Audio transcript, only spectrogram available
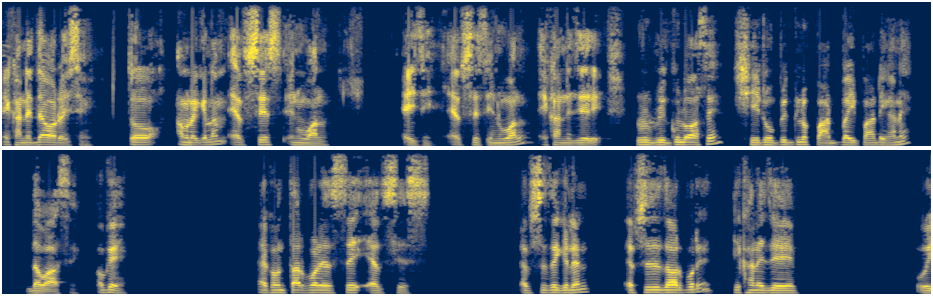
এখানে দেওয়া রয়েছে। তো আমরা গেলাম অ্যাবসেস ইন ওয়াল এই যে অ্যাবসেস ইন ওয়াল এখানে যে রুব্রিকগুলো আছে, সেই রুব্রিকগুলো পার্ট বাই পার্ট এখানে দেওয়া আছে। ওকে এখন তারপরে হচ্ছে অ্যাবসেস অ্যাবসেসে গেলেন। অ্যাবসেসে দেওয়ার পরে এখানে যে ওই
